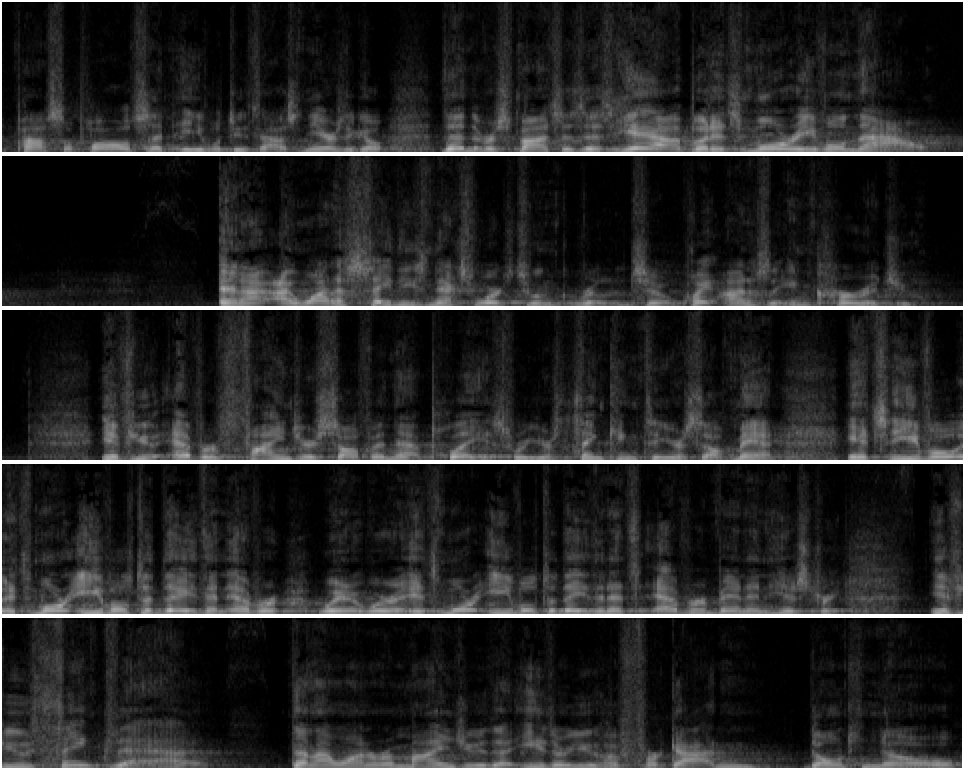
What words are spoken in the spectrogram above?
Apostle Paul said evil 2,000 years ago. Then the response is this, yeah, but it's more evil now. And I, I want to say these next words to, to quite honestly encourage you. If you ever find yourself in that place where you're thinking to yourself, man, it's evil, it's more evil today than ever, it's more evil today than it's ever been in history. If you think that, then I want to remind you that either you have forgotten, don't know,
